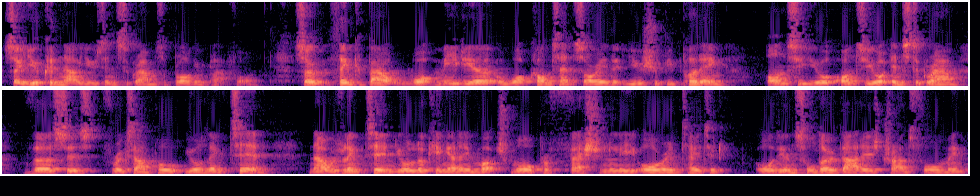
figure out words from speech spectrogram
So you can now use Instagram as a blogging platform. So think about what media or what content, sorry, that you should be putting onto your onto your Instagram versus, for example, your LinkedIn. Now with LinkedIn, you're looking at a much more professionally orientated audience, although that is transforming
